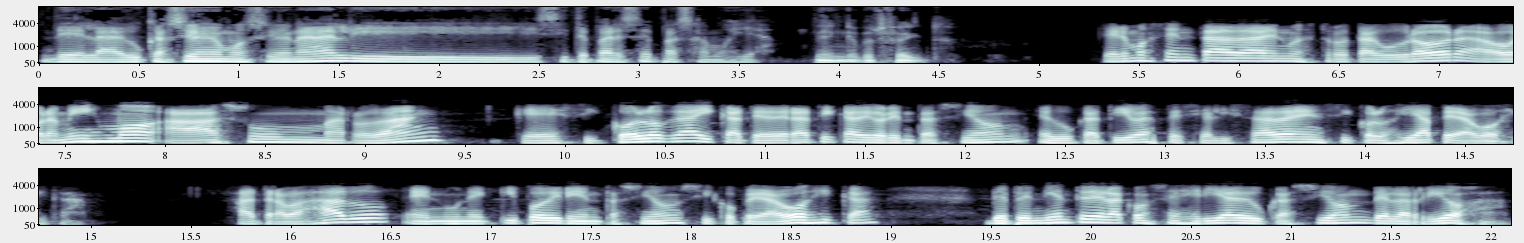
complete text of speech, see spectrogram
de la educación emocional y si te parece pasamos ya. Venga, perfecto. Tenemos sentada en nuestro taburor ahora mismo a Asun Marrodán, que es psicóloga y catedrática de orientación educativa especializada en psicología pedagógica. Ha trabajado en un equipo de orientación psicopedagógica dependiente de la Consejería de Educación de La Rioja,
